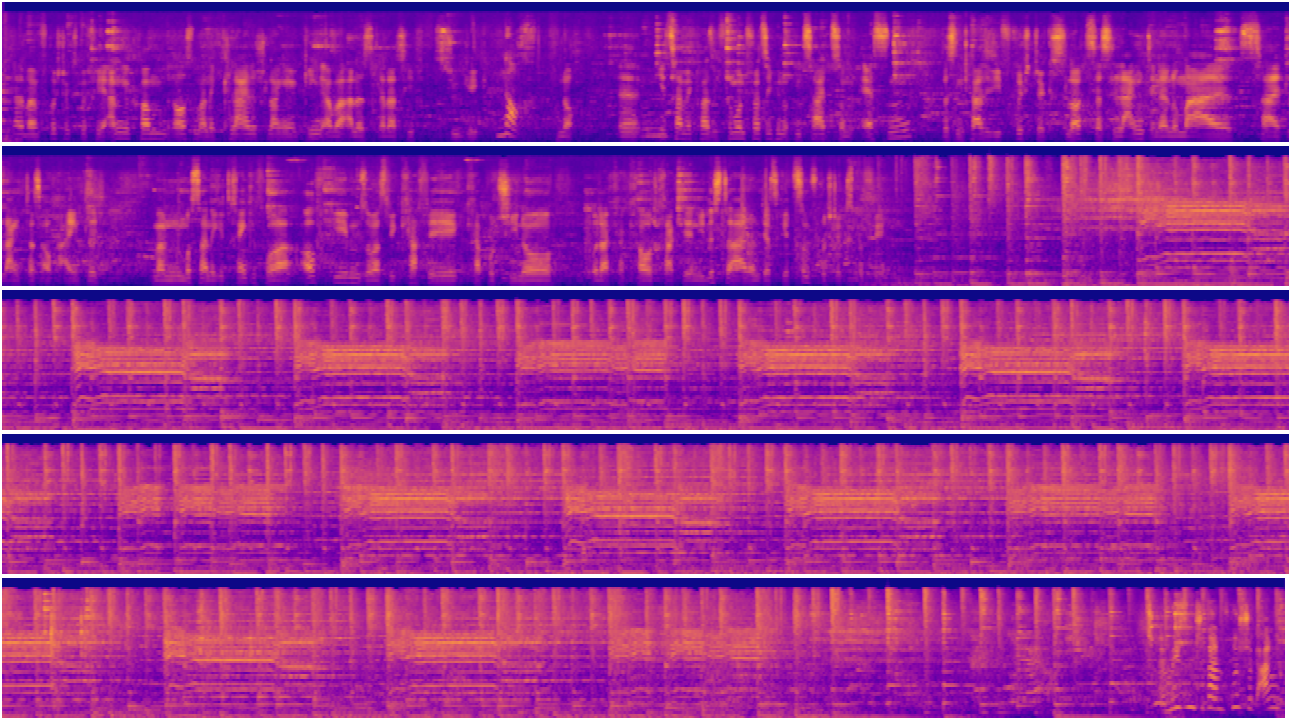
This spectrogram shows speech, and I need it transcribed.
Gerade beim Frühstücksbuffet angekommen. Draußen war eine kleine Schlange, ging aber alles relativ zügig. Noch. noch. Äh, jetzt haben wir quasi 45 Minuten Zeit zum Essen. Das sind quasi die Frühstücksslots. Das langt in der Normalzeit, langt das auch eigentlich. Man muss seine Getränke vorher aufgeben, sowas wie Kaffee, Cappuccino oder Kakao tragt ihr in die Liste ein und jetzt geht's zum Frühstücksbuffet.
